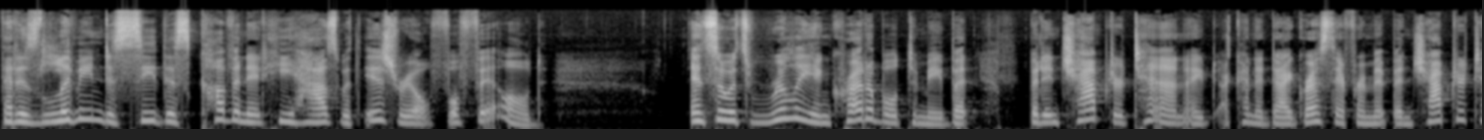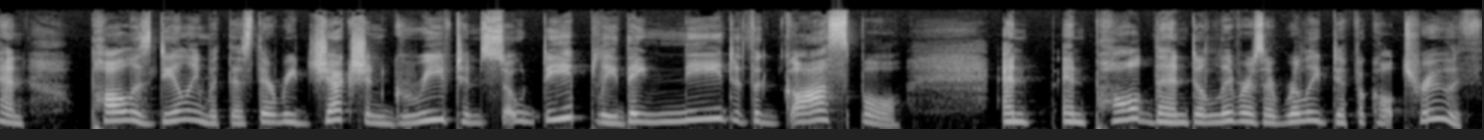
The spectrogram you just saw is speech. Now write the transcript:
that is living to see this covenant He has with Israel fulfilled. And so it's really incredible to me. But but in chapter 10, I, I kind of digress there for a minute, but in chapter 10, Paul is dealing with this. Their rejection grieved him so deeply. They need the gospel. And and Paul then delivers a really difficult truth.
